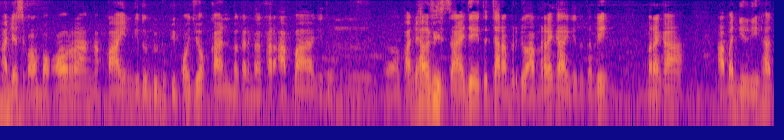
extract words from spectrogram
ada sekelompok orang ngapain gitu duduk di pojokan bakar-bakar apa gitu. Eh, Padahal bisa aja itu cara berdoa mereka gitu. Tapi mereka apa dilihat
